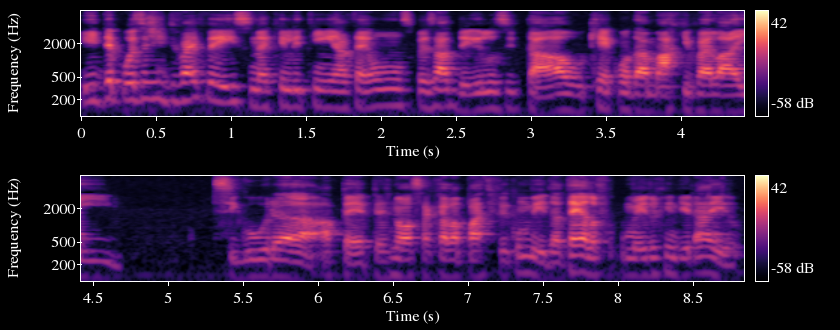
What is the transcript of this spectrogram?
E depois a gente vai ver isso, né? Que ele tem até uns pesadelos e tal, que é quando a Mark vai lá e segura a Pepper. Nossa, aquela parte foi com medo. Até ela ficou com medo, quem dirá eu.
